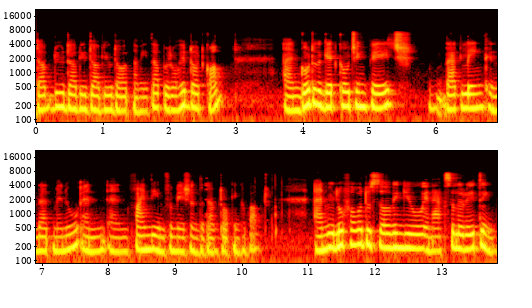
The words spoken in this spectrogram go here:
www.namitapurohit.com and go to the Get Coaching page, that link in that menu, and, and find the information that I'm talking about. And we look forward to serving you in accelerating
